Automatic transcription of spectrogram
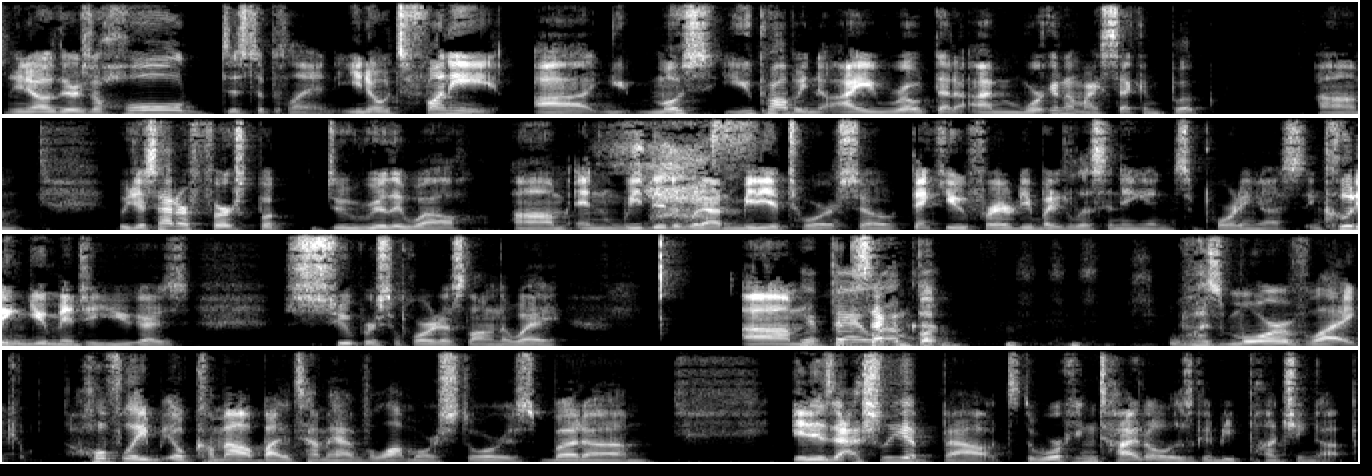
you know, there's a whole discipline. You know, it's funny. Uh, you, most you probably know. I wrote that I'm working on my second book. Um, we just had our first book do really well, um, and we did it without a media tour. So thank you for everybody listening and supporting us, including you, Minji. You guys super supported us along the way. Um, You're but the second welcome. book was more of like hopefully it'll come out by the time I have a lot more stores. But um, it is actually about the working title is going to be punching up,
